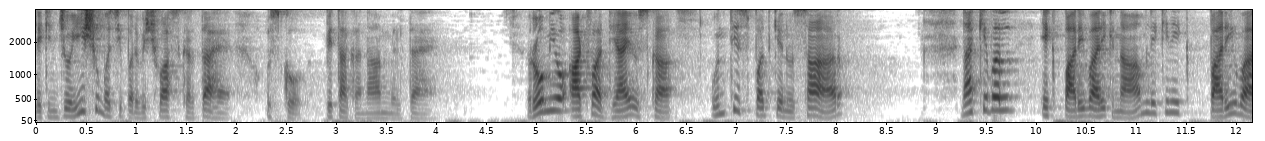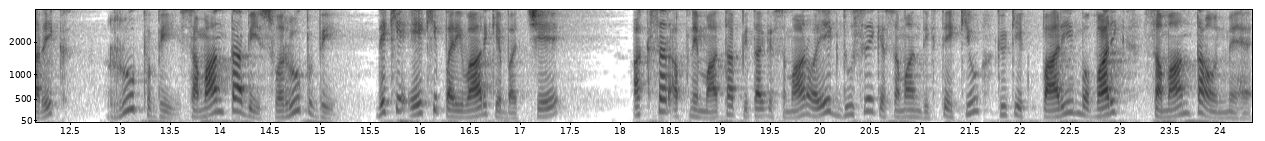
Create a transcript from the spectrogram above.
लेकिन जो यीशु मसीह पर विश्वास करता है उसको पिता का नाम मिलता है। रोमियो आठवां अध्याय उसका उनतीस पद के अनुसार न केवल एक पारिवारिक नाम लेकिन एक पारिवारिक रूप भी, समानता भी, स्वरूप भी। देखिए, एक ही परिवार के बच्चे अक्सर अपने माता पिता के समान और एक दूसरे के समान दिखते क्यों? क्योंकि एक पारिवारिक समानता उनमें है।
